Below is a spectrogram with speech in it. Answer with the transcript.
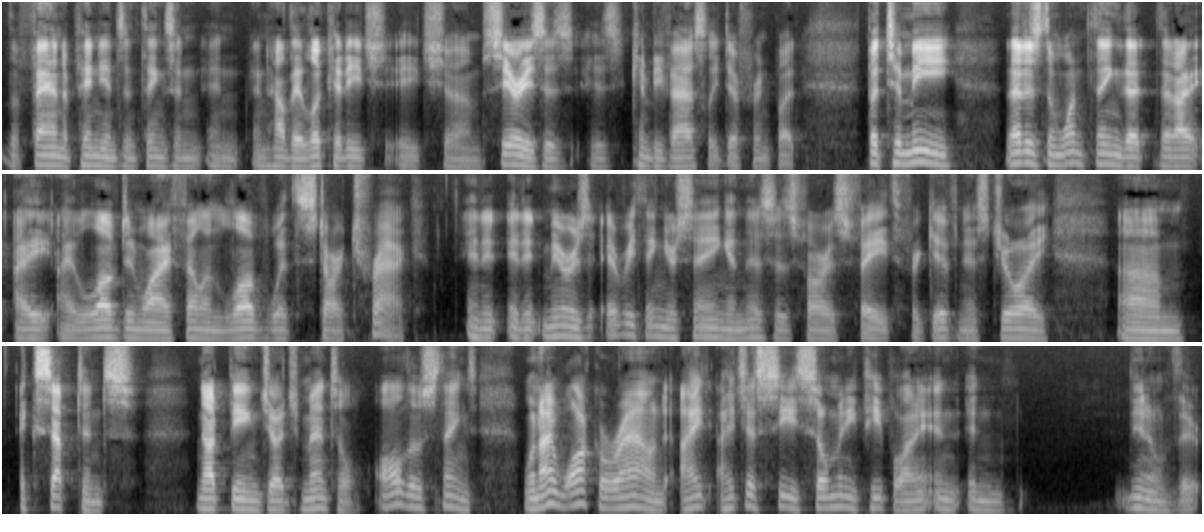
the, fan opinions and things and, and, and how they look at each each um, series is, is can be vastly different. But but to me, that is the one thing that, that I, I, I loved and why I fell in love with Star Trek. And it, it, it mirrors everything you're saying in this as far as faith, forgiveness, joy, um, acceptance, not being judgmental, all those things. When I walk around, I, I just see so many people, and, and, and you know they're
